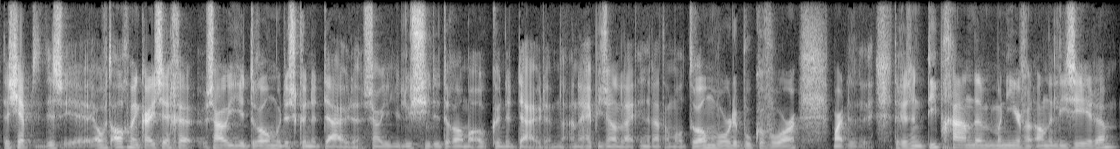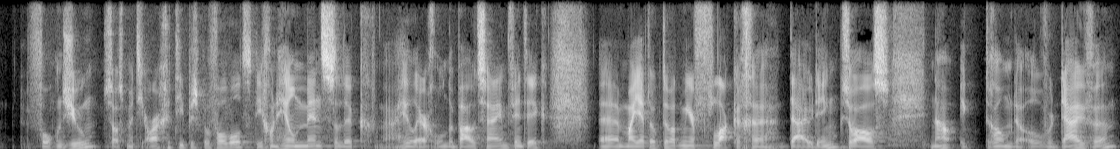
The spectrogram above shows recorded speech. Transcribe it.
Dus je hebt, dus eh, over het algemeen kan je zeggen, zou je je dromen dus kunnen duiden? Zou je je lucide dromen ook kunnen duiden? Nou, en daar heb je zo allerlei- inderdaad allemaal droomwoordenboeken voor. Maar er is een diepgaande manier van analyseren volgens Jung, zoals met die archetypes bijvoorbeeld, die gewoon heel menselijk, nou, heel erg onderbouwd zijn, vind ik. Uh, maar je hebt ook de wat meer vlakkige duiding, zoals, nou, ik droomde over duiven.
